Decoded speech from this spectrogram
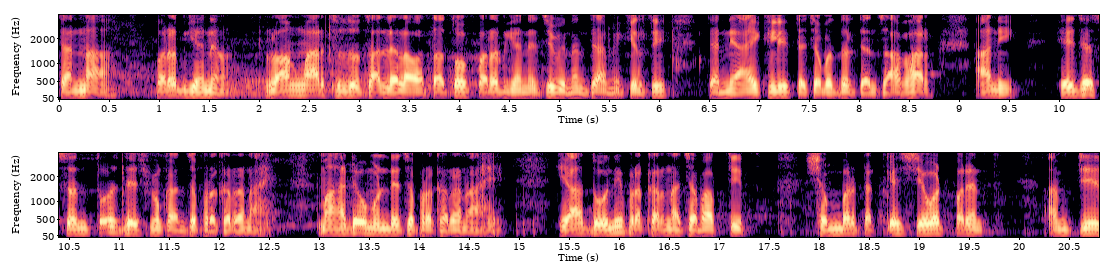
त्यांना परत घेणं लाँग मार्च जो चाललेला होता तो परत घेण्याची विनंती आम्ही केली त्यांनी ऐकली त्याच्याबद्दल त्यांचा आभार. आणि हे जे संतोष देशमुखांचं प्रकरण आहे महादेव मुंडेचं प्रकरण आहे ह्या दोन्ही प्रकरणाच्या बाबतीत शंभर टक्के शेवटपर्यंत आमची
